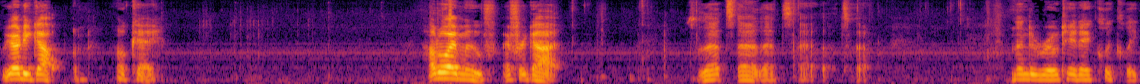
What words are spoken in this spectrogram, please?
We already got one. Okay. How do I move? I forgot. So that's that, that's that, that's that. And then to rotate, I click like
